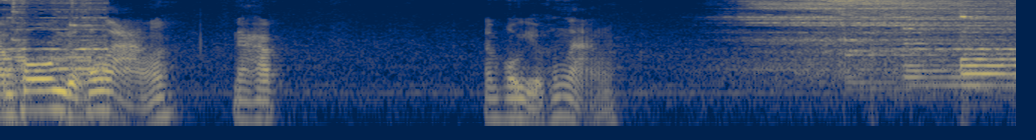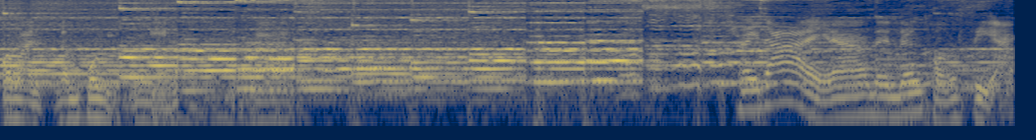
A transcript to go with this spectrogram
ลำโพงอยู่ข้างหลังนะครับลำโพงอยู่ข้างหลัง ประมาณลำโพงอยู่ตรงนี้นะครับใช้ได้นะในเรื่องของเสียง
